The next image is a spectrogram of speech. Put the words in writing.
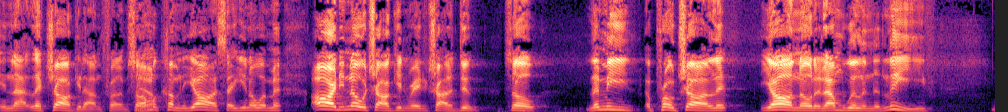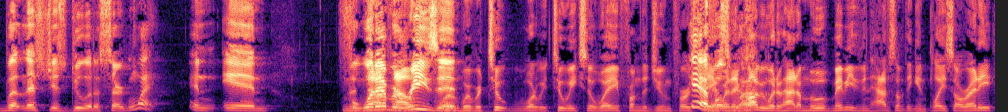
and not let y'all get out in front of it. So I'm gonna come to y'all and say, you know what, man, I already know what y'all getting ready to try to do. So let me approach y'all and let y'all know that I'm willing to leave, but let's just do it a certain way. And and for Now- whatever now reason, we're, we were two. What are we? Two weeks away from the June first Yeah, date, where they Right. probably would have had a move, maybe even have something in place already.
